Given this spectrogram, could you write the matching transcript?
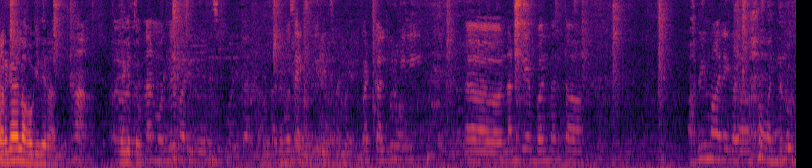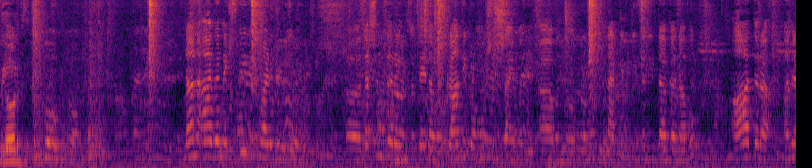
ದರ್ಗಾ ಎಲ್ಲ ಹೋಗಿದ್ದೀರಾ ಅಲ್ಲಿ? ಹೇಗಿತ್ತು? ನಾನು ಮೊದಲೇ ಬಾರಿ ವಿಸಿಟ್ ಮಾಡಿದ್ದಾಗ. ಅದು ಹೊಸ ಎಕ್ಸ್ಪೀರಿಯನ್ಸ್ ನನಗೆ. ಬಟ್ ಕಲಬುರಗಿಲಿ ನನಗೆ ಬಂದಂತ ಅಭಿಮಾನಿಗಳ ಒಂದು. ನಾನು ಅದನ್ನು ಎಕ್ಸ್ಪೀರಿಯನ್ಸ್ ಮಾಡಿದ್ದು ದರ್ಶನ್ ಸರ್ ಅವ್ರ ಜೊತೆ ನಾವು ಕ್ರಾಂತಿ ಪ್ರಮೋಷನ್ ಟೈಮಲ್ಲಿ ಆ ಒಂದು ಪ್ರಮೋಷನ್ ಆಕ್ಟಿವಿಟೀಸ್ ಅಲ್ಲಿ ಇದ್ದಾಗ ನಾವು ಆ ಥರ ಅಂದ್ರೆ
